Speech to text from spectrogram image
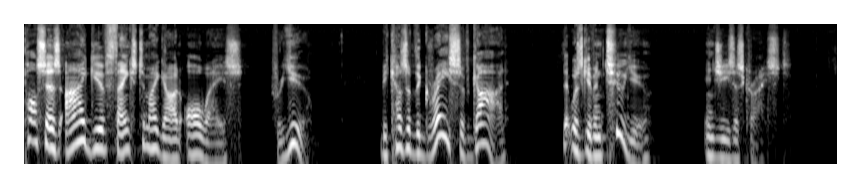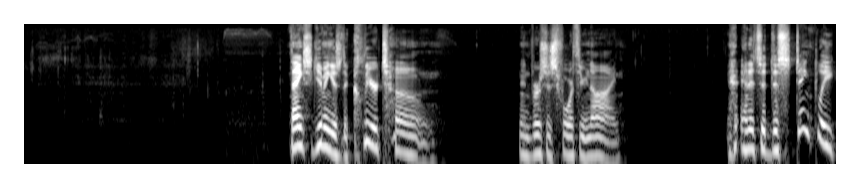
Paul says, I give thanks to my God always for you because of the grace of God that was given to you in Jesus Christ. Thanksgiving is the clear tone in verses 4 through 9. And it's a distinctly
